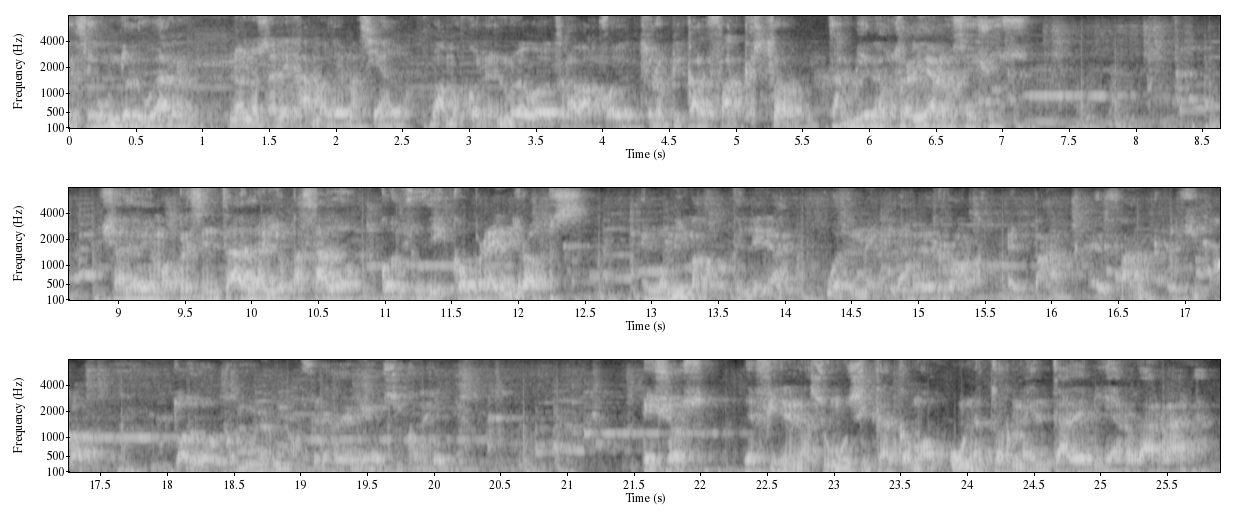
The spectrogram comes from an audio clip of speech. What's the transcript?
Segundo lugar, no nos alejamos demasiado. Vamos con el nuevo trabajo de Tropical Fuck Storm, también australianos ellos. Ya lo habíamos presentado el año pasado con su disco Brain Drops. En la misma coctelera pueden mezclar el rock, el punk, el funk, el hip hop, todo con una atmósfera de neo psicodelia. Ellos definen a su música como una tormenta de mierda rara.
